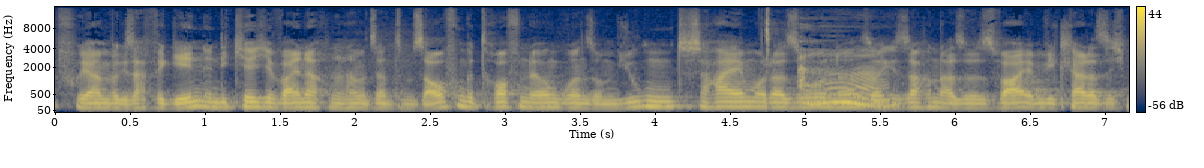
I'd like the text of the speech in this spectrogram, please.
früher haben wir gesagt, wir gehen in die Kirche Weihnachten und haben uns dann zum Saufen getroffen, irgendwo in so einem Jugendheim oder so, ne, solche Sachen. Also es war irgendwie klar, dass ich,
